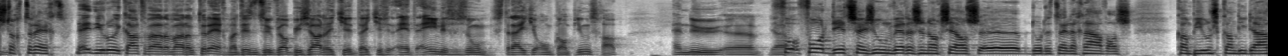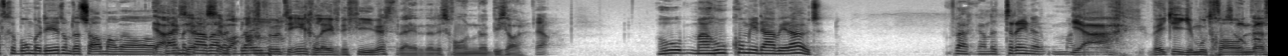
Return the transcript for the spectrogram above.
is toch terecht? Nee, die rode kaarten waren, waren ook terecht. Maar het is natuurlijk wel bizar dat je, dat je het ene seizoen strijd je om kampioenschap. En nu... eh, ja, Voor, voor dit seizoen werden ze nog zelfs eh, door de Telegraaf als kampioenskandidaat gebombardeerd. Omdat ze allemaal wel ja, bij ze, elkaar ze waren hebben acht punten ingeleverd in vier wedstrijden. Dat is gewoon eh, bizar. ja. Hoe, maar hoe kom je daar weer uit? Vraag ik aan de trainer. Ja, weet je, je moet Het is ook gewoon... wel eh,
